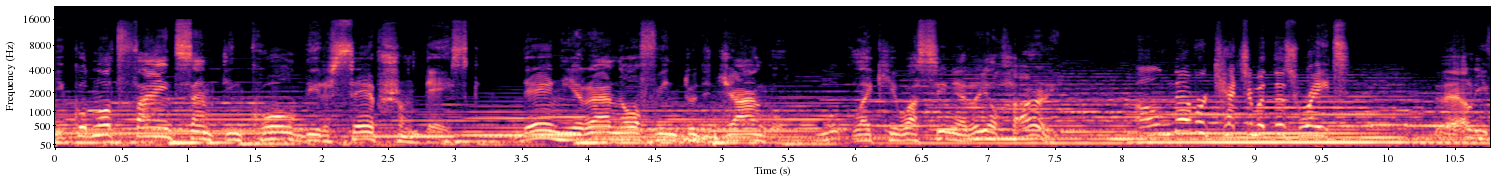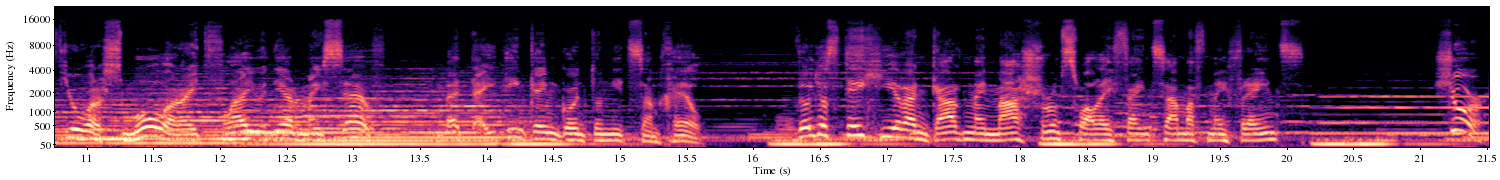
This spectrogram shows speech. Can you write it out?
He could not find something called the reception desk. Then he ran off into the jungle. Looked like he was in a real hurry. I'll never catch him at this rate. Well, if you were smaller, I'd fly you there myself. But I think I'm going to need some help. Will you stay here and guard my mushrooms while I find some of my friends? Sure.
